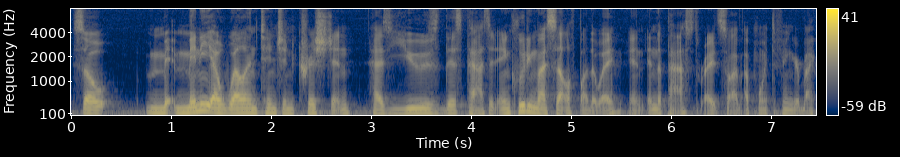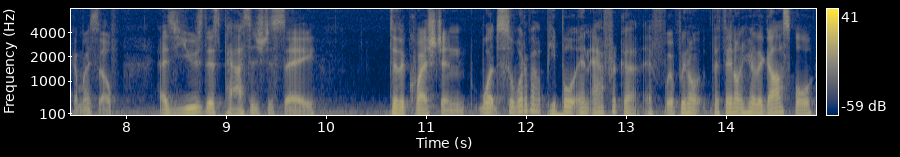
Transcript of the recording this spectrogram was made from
So m- many a well-intentioned Christian has used this passage, including myself, by the way, in, in the past, right? So I, I point the finger back at myself, has used this passage to say to the question, what? So what about people in Africa? If, if we don't, if they don't hear the gospel,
